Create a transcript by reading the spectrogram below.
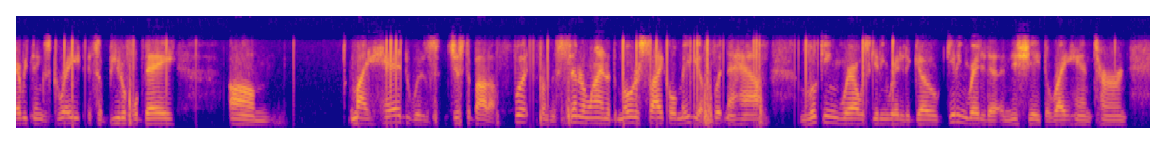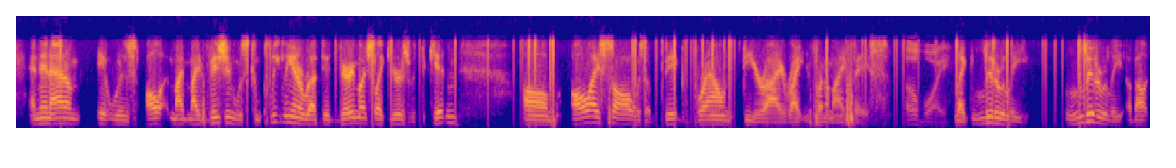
Everything's great. It's a beautiful day. Um, my head was just about a foot from the center line of the motorcycle, maybe a foot and a half, looking where I was getting ready to go, getting ready to initiate the right hand turn. And then, Adam, it was all my, my vision was completely interrupted, very much like yours with the kitten. Um, all I saw was a big brown deer eye right in front of my face Oh boy. like literally, literally about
